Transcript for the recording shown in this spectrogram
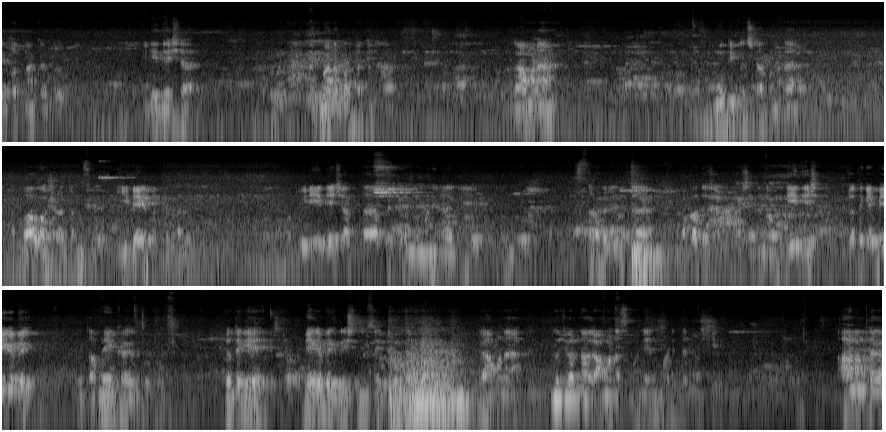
ಇಪ್ಪತ್ನಾಲ್ಕರಂದು ಇಡೀ ದೇಶ ಅಭಿಮಾನ ಪಡ್ತಕ್ಕಂಥ ರಾಮನ ಮೂರ್ತಿ ಪ್ರತಿಷ್ಠಾಪನದ ಹಲವಾರು ವರ್ಷಗಳ ಕನಸು ಈಡೇರತಕ್ಕಂಥದ್ದು ಇಡೀ ಅಂತ ಪ್ರತಿಯೊಂದು ಮನೆಗಳಲ್ಲಿ ಒಂದು ಸ್ಥಳದಲ್ಲಿ ಒಂದು ಭಗವದ್ ಭಾಷೆಯಿಂದ ನಾವು ಇಡೀ ದೇಶ, ಜೊತೆಗೆ ಬೇಗ ಬೇಗ ಇವತ್ತು ಅಮೇರಿಕ ಇರ್ಬೋದು ಜೊತೆಗೆ ಬೇಗ ಬೇಗ ದೇಶದಲ್ಲಿ ಸಹಿತ ಇವತ್ತು ರಾಮನ ಧ್ವಜವನ್ನು ರಾಮನ ಸ್ಮರಣೆಯನ್ನು ಮಾಡಿದ್ದನ್ನು ನಾವು ಕೇಳಿದ್ದೇವೆ ಆ ನಂತರ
